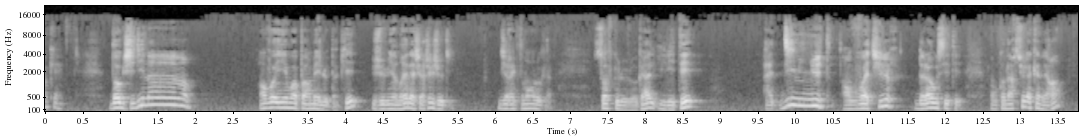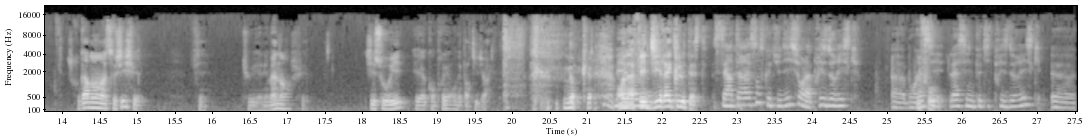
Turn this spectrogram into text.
Ok. Donc j'ai dit non, non, non, non. Envoyez-moi par mail le papier, je viendrai la chercher jeudi. Directement au local. Sauf que le local, il était à 10 minutes en voiture de là où c'était. Donc on a reçu la caméra. Je regarde mon associé, je fais, je fais tu veux y aller maintenant? Je fais, j'ai souri et il a compris, on est parti direct. Donc Mais, on a euh, fait direct le test. C'est intéressant ce que tu dis sur la prise de risque. Euh, bon, là, faut. c'est, là, c'est une petite prise de risque. Euh,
